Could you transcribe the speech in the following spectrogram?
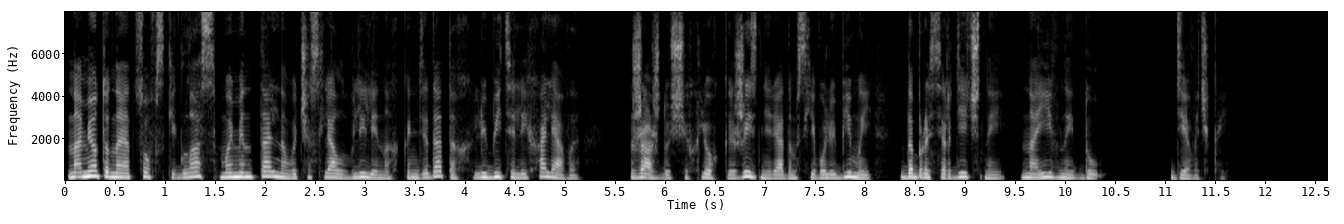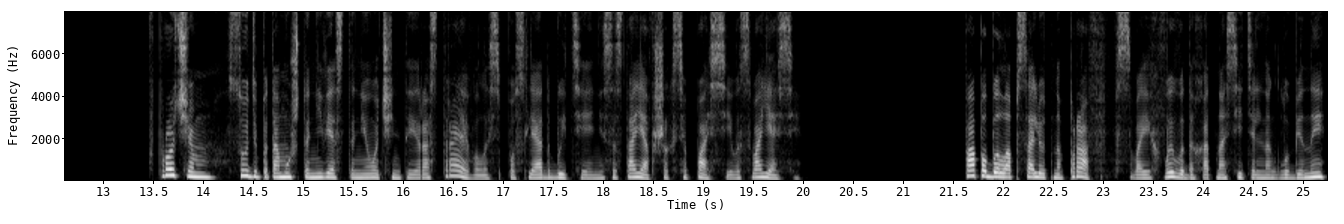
Наметанный отцовский глаз моментально вычислял в Лилиных кандидатах любителей халявы, жаждущих легкой жизни рядом с его любимой, добросердечной, наивной ду... девочкой. Впрочем, судя по тому, что невеста не очень-то и расстраивалась после отбытия несостоявшихся пассий в Освояси, папа был абсолютно прав в своих выводах относительно глубины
